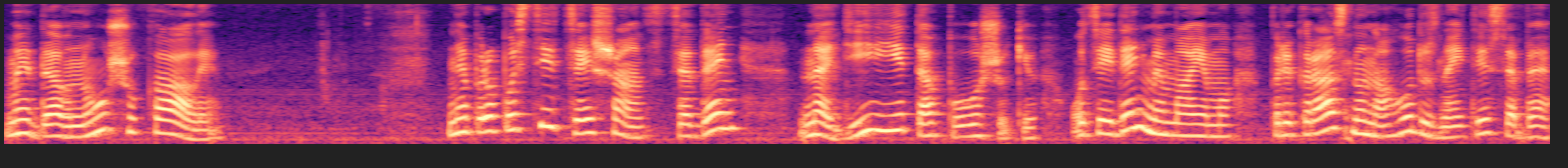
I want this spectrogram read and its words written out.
ми давно шукали. Не пропустіть цей шанс. Це день надії та пошуків. У цей день ми маємо прекрасну нагоду знайти себе,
